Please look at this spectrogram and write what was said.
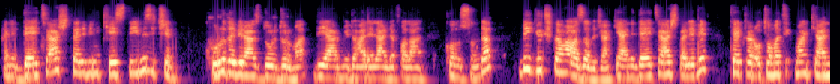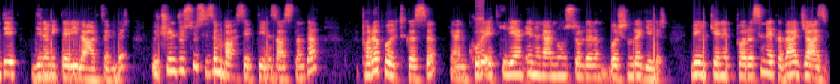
hani DTH talebini kestiğimiz için kuru da biraz durdurma diğer müdahalelerle falan konusunda bir güç daha azalacak. Yani DTH talebi tekrar otomatikman kendi dinamikleriyle artabilir. Üçüncüsü sizin bahsettiğiniz aslında para politikası yani kuru etkileyen en önemli unsurların başında gelir. Bir ülkenin parası ne kadar cazip,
